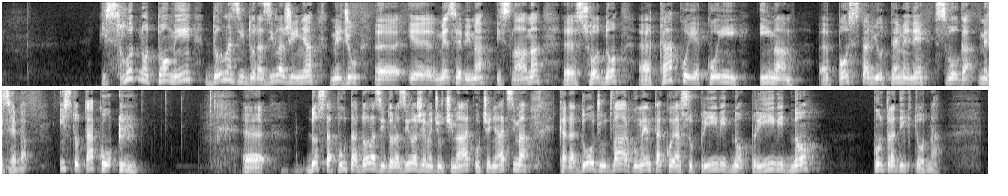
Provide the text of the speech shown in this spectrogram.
I shodno tome dolazi do razilaženja među e, e mezhebima islama, e, shodno e, kako je koji imam postavio temelje svoga mezheba. Isto tako, dosta puta dolazi do razilaženja među učenjacima kada dođu dva argumenta koja su prividno, prividno kontradiktorna.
